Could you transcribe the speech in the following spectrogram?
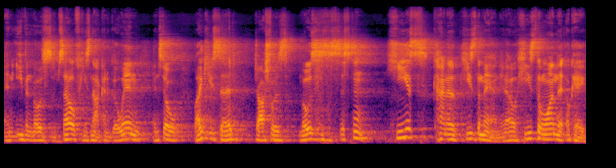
and even Moses himself, he's not going to go in. And so, like you said, Joshua's Moses' assistant. He's kind of he's the man, you know. He's the one that okay,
